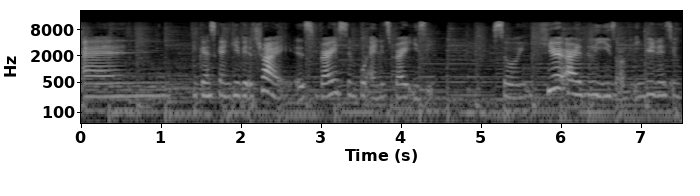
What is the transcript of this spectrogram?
and you guys can give it a try. It's very simple and it's very easy. So here are the list of ingredients you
